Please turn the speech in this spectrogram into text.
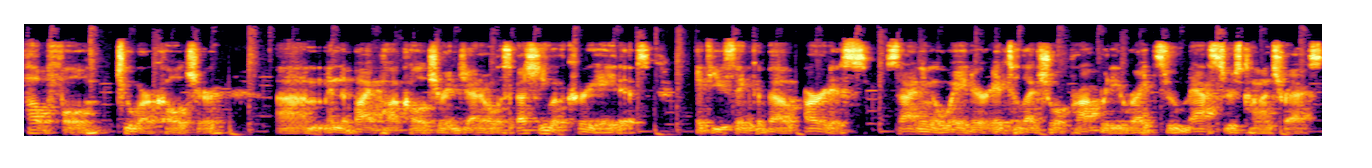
helpful to our culture um, and the BIPOC culture in general, especially with creatives. If you think about artists signing away their intellectual property rights through master's contracts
